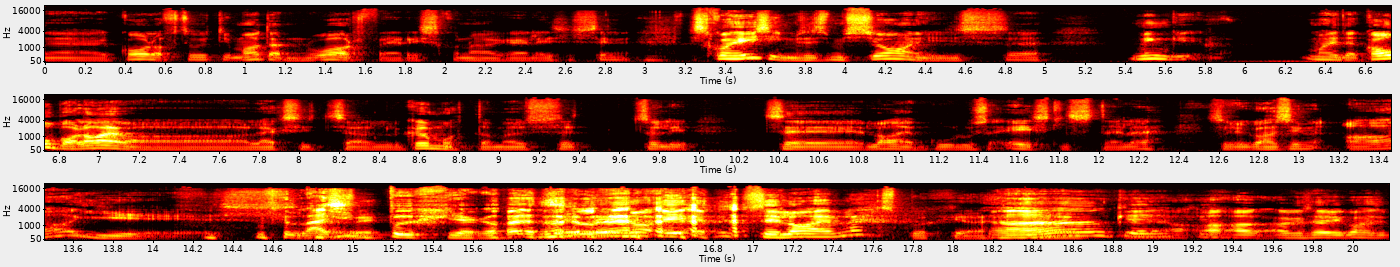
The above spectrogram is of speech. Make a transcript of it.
äh, Call of Duty Modern Warfare'is kunagi oli siis selline, vist kohe esimeses missioonis äh, mingi, ma ei tea, kaubalaeva läksid seal kõmmutamas, et see oli, see laev kuulus eestlastele, see oli kohe selline, aa jees. lasid põhja kohe selle no ei, see laev läks põhja. Aa, okei, aga see oli kohe,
